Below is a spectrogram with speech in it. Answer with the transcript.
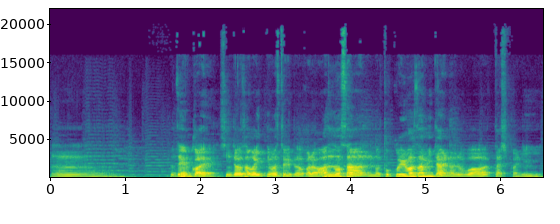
た。うーん前回慎太郎さんが言ってましたけどだから安野さんの得意技みたいなのは確かに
